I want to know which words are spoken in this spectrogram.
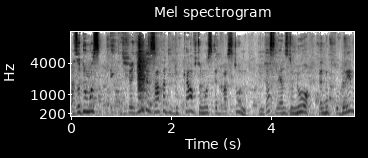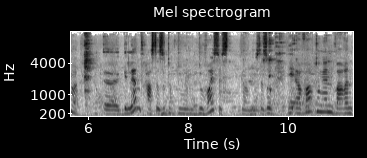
Also du musst für jede Sache, die du kaufst, du musst etwas tun. Und das lernst du nur, wenn du Probleme äh, gelernt hast. Also du, du, du weißt es gar nicht. Also die Erwartungen waren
